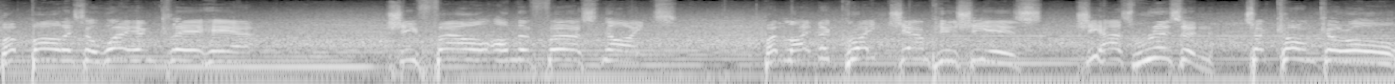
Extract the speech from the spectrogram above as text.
But Bol is away and clear here. She fell on the first night. But like the great champion she is, she has risen to conquer all.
